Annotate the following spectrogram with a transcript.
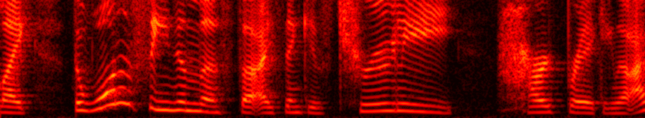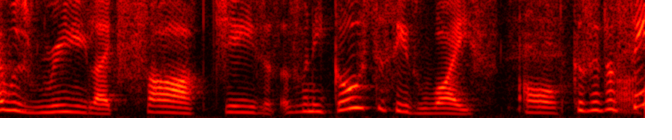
like the one scene in this that I think is truly heartbreaking that I was really like, fuck, Jesus, is when he goes to see his wife. Oh, Because it's a scene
